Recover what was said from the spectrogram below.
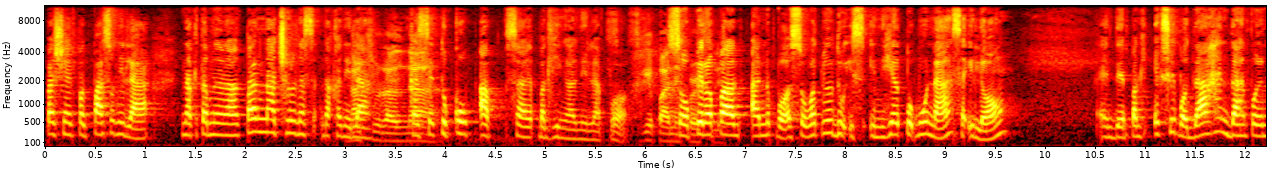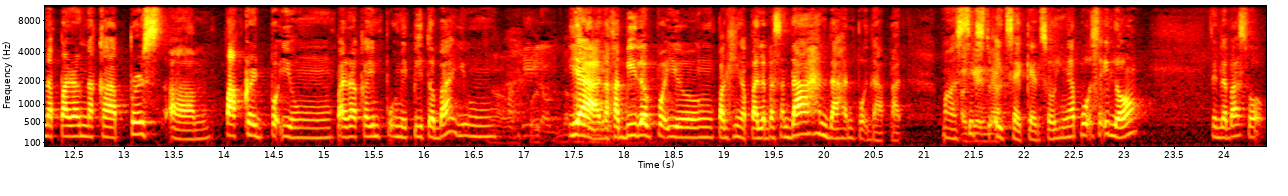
pasyente, pagpasok nila, nakita mo na, parang natural na, na kanila. Natural na. Kasi to cope up sa paghingal nila po. Sige, yung so, pero pag, ano po, so what we'll do is inhale po muna sa ilong. And then, pag exhale po, dahan-dahan po na parang naka-first um, puckered po yung, para kayong pumipito ba? Yung, yeah, nakabilog po yung paghinga palabas. Ang dahan-dahan po dapat. Mga 6 Again, to na- 8 seconds. So, hinga po sa ilong. Nilabas po.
